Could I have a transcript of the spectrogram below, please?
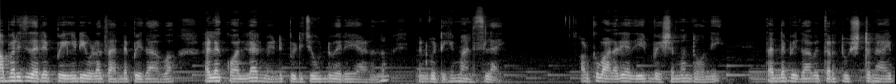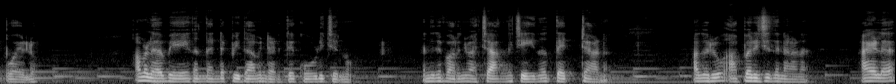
അപരിചിതരെ പേടിയുള്ള തന്റെ പിതാവ് അയാളെ കൊല്ലാൻ വേണ്ടി പിടിച്ചുകൊണ്ട് വരികയാണെന്നും പെൺകുട്ടിക്ക് മനസ്സിലായി. അവൾക്ക് വളരെയധികം വിഷമം തോന്നി. തന്റെ പിതാവ് ഇത്ര ദുഷ്ടനായി പോയല്ലോ. അവൾ വേഗം തന്റെ പിതാവിന്റെ അടുത്തേക്ക് ഓടിച്ചെന്നു. എന്നിട്ട് പറഞ്ഞു അച്ഛ അങ്ങ് ചെയ്യുന്നത് തെറ്റാണ്. അതൊരു അപരിചിതനാണ്. അയാൾ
